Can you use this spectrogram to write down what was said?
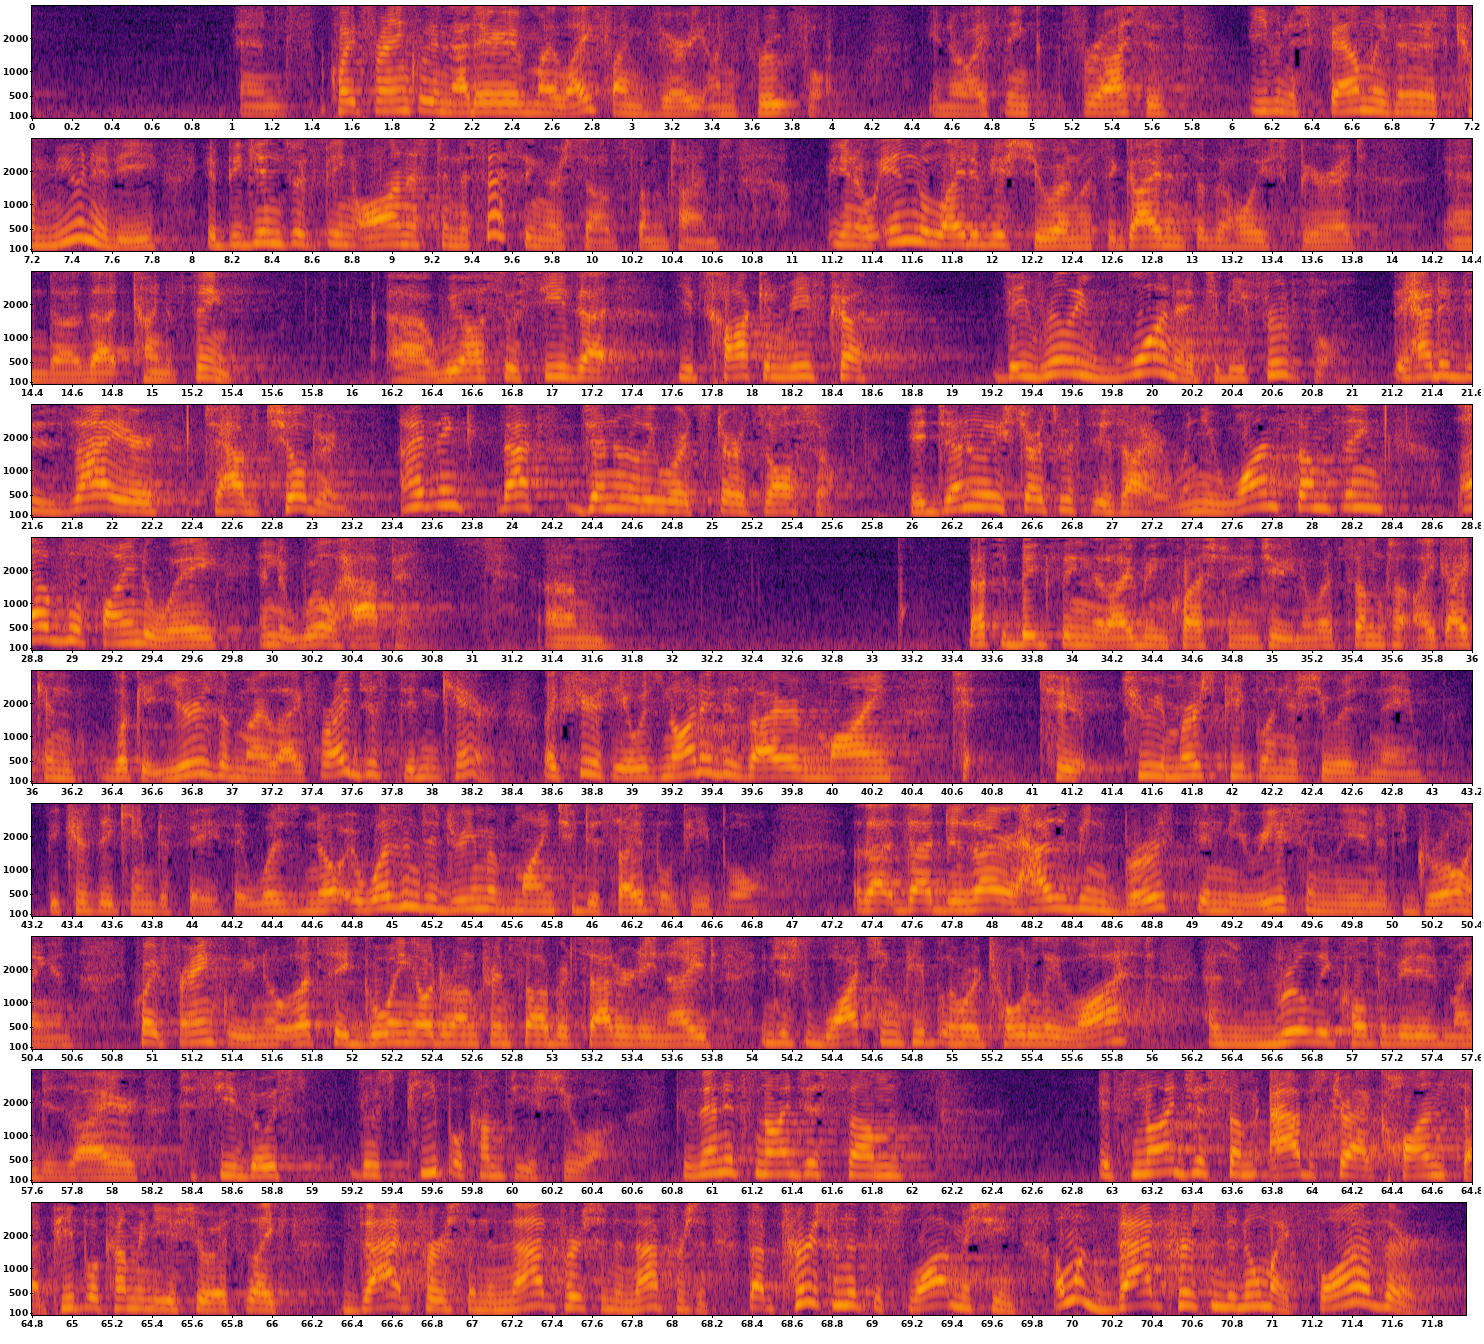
And quite frankly, in that area of my life, I'm very unfruitful. You know, I think for us as even as families and as community, it begins with being honest and assessing ourselves sometimes. You know, in the light of Yeshua and with the guidance of the Holy Spirit and uh, that kind of thing. Uh, we also see that Yitzchak and Rivka, they really wanted to be fruitful. They had a desire to have children. And I think that's generally where it starts also. It generally starts with desire. When you want something, love will find a way and it will happen. Um, that's a big thing that I've been questioning too. You know what? Sometimes, like I can look at years of my life where I just didn't care. Like seriously, it was not a desire of mine to to to immerse people in Yeshua's name because they came to faith. It was no. It wasn't a dream of mine to disciple people that, that desire has been birthed in me recently and it's growing. And quite frankly, you know, let's say going out around Prince Albert Saturday night and just watching people who are totally lost has really cultivated my desire to see those, those people come to Yeshua. Because then it's not just some it's not just some abstract concept. People coming to Yeshua, it's like that person and that person and that person. That person at the slot machine. I want that person to know my father.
